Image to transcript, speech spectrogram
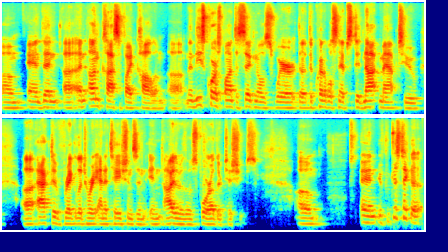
um, and then uh, an unclassified column. Um, and these correspond to signals where the, the credible SNPs did not map to uh, active regulatory annotations in, in either of those four other tissues. Um, and if we just take a,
